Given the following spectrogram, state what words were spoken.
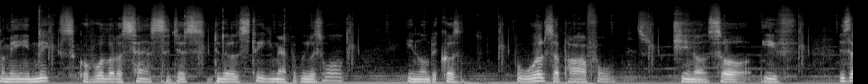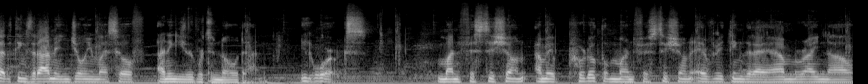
I mean, it makes a whole lot of sense to just do a little stage in people's world. You know, because words are powerful. You know, so if these are the things that I'm enjoying myself, I need you able to know that it works. Manifestation. I'm a product of manifestation. Everything that I am right now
